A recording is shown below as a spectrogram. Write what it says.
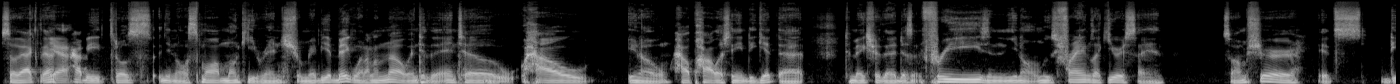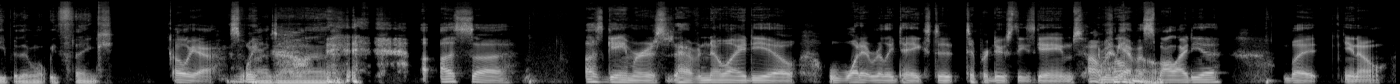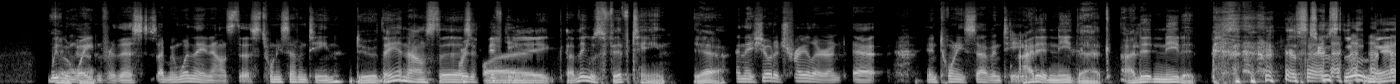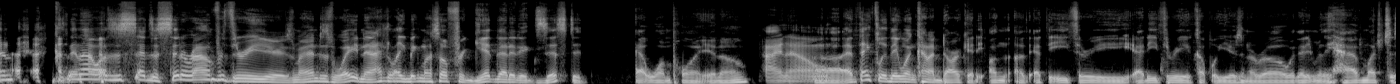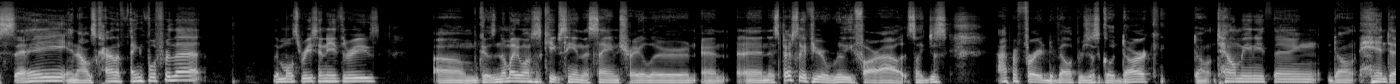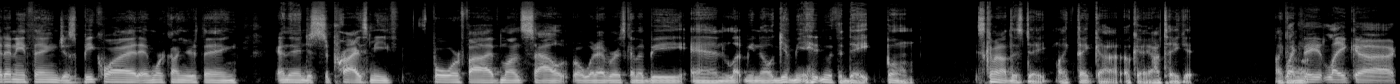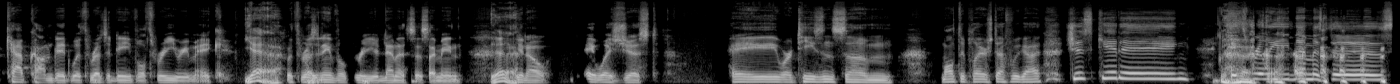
So that that Yeah. probably throws you know a small monkey wrench or maybe a big one. I don't know into the into how you know how polished they need to get that to make sure that it doesn't freeze and you don't lose frames like you were saying. So I'm sure it's deeper than what we think Oh yeah, as We- as all that. us uh, us gamers have no idea what it really takes to to produce these games. Oh, I mean, we have no. a small idea, but you know, we've been Yeah. waiting for this. I mean, when they announced this, 2017, Dude, they announced Or this is it 15? like I think it was 15. Yeah. and they showed a trailer in, at in 2017. I didn't need that. I didn't need it. it's too soon, man. Because then I was just had to sit around for three years, man, just waiting. I had to like make myself forget that it existed at one point, you know. I know. Uh, and thankfully, they went kind of dark at on uh, at the E3 at E3 a couple years in a row where they didn't really have much to say, and I was kind of thankful for that. The most recent E3s, because nobody wants to keep seeing the same trailer, and, and especially if you're really far out, it's like just I prefer developers just go dark. Don't tell me anything. Don't hint at anything. Just be quiet and work on your thing, and then just surprise me four or five months out or whatever it's gonna be, and let me know. Give me hit me with a date. Boom it's coming out this date. Like, thank God. Okay, I'll take it. Like, like they like uh Capcom did with Resident Evil 3 remake. yeah, With Resident Evil 3 Nemesis. I mean, yeah, you know, it was just, hey, we're teasing some multiplayer stuff we got. Just kidding. It's really Nemesis.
